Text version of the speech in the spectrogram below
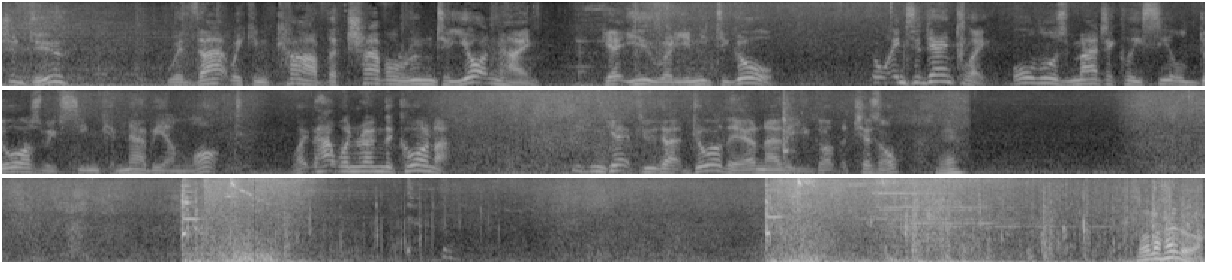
Should do. With that, we can carve the travel rune to Jotunheim. Get you where you need to go. Oh, incidentally, all those magically sealed doors we've seen can now be unlocked. Like that one round the corner. You can get through that door there now that you've got the chisel. Yeah. Vad är?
